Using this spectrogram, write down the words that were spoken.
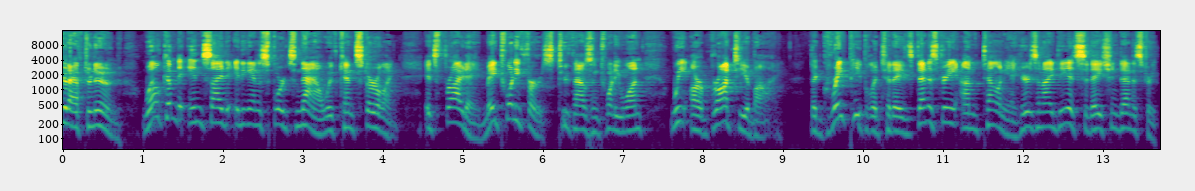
Good afternoon. Welcome to Inside Indiana Sports Now with Kent Sterling. It's Friday, May 21st, 2021. We are brought to you by the great people at today's dentistry. I'm telling you, here's an idea sedation dentistry.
